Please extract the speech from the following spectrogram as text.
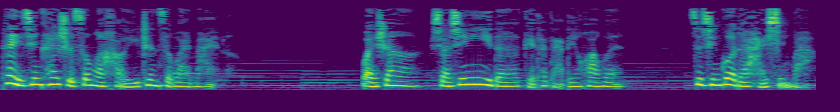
他已经开始送了好一阵子外卖了。晚上小心翼翼的给他打电话问：“最近过得还行吧？”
